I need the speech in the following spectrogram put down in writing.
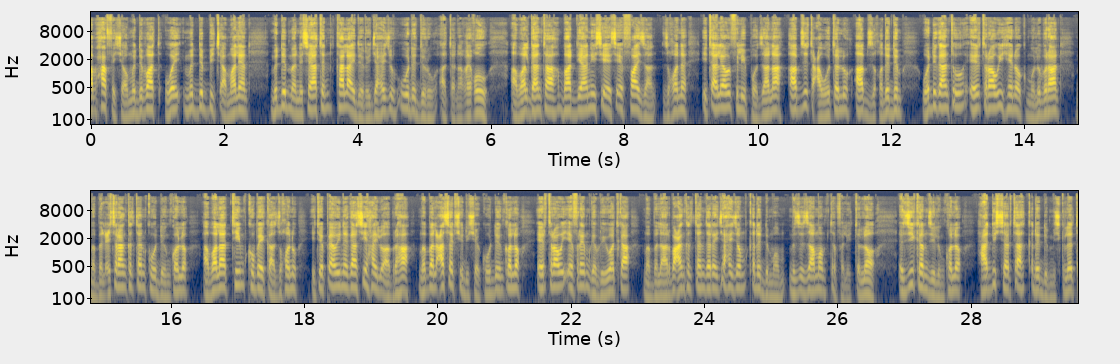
ኣብ ሓፈሻዊ ምድባት ወይ ምድብ ቢጫ ማልያን ምድብ መንእሰያትን ካልኣይ ደረጃ ሒዙ ውድድሩ ኣጠናቒቑ። ኣባል ጋንታ ባርዲያኒ ሲኤስኤፍ ፋይዛን ዝኾነ ኢጣልያዊ ፊሊፖ ዛና ኣብ ዝተዓወተሉ ኣብዚ ቅድድም፣ ወዲ ጋንትኡ ኤርትራዊ ሄኖክ ሙሉብርሃን፣ መበል 2ራን ክልተን ክውድእ እንከሎ ኣባላት ቲም ኩቤካ ዝኾኑ ኢትዮጵያዊ ነጋሲ ሃይሉ ኣብርሃ መበል ዓሰርተ ሽዱሽተ ክውድእ እንከሎ ኤርትራዊ ኤፍሬም ገብሪ ህይወት ከኣ መበል ኣርባዓን ክልተን ደረጃ ሒዞም ቅድድሞም ምዝዛሞም ተፈሊጡ ኣሎ እዚ ከምዚ ኢሉ እንከሎ ሓድሽ ተርታ ቅድድም ምሽክለታ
